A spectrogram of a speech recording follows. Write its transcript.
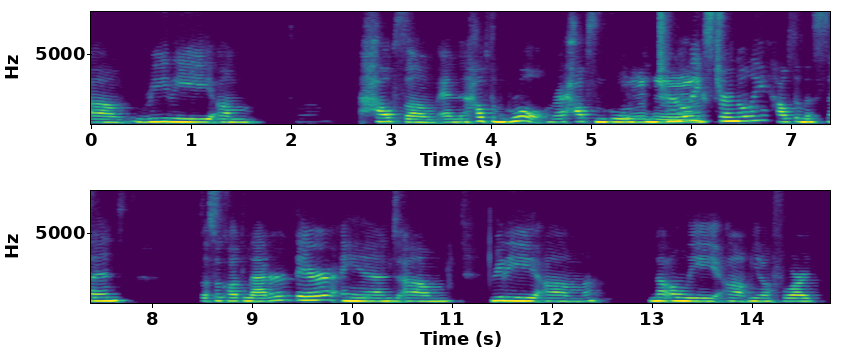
um, really um, help them and help them grow, right? Help them grow mm-hmm. internally, externally, help them ascend the so-called ladder there, and um, really um, not only um, you know for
